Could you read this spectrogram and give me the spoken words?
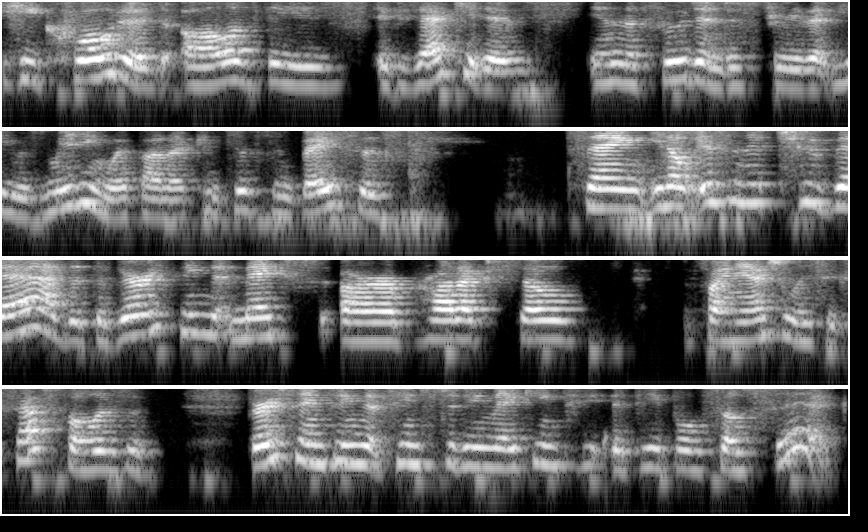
he quoted all of these executives in the food industry that he was meeting with on a consistent basis saying you know isn't it too bad that the very thing that makes our products so financially successful is the very same thing that seems to be making pe- people so sick?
